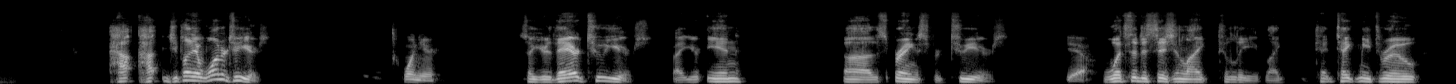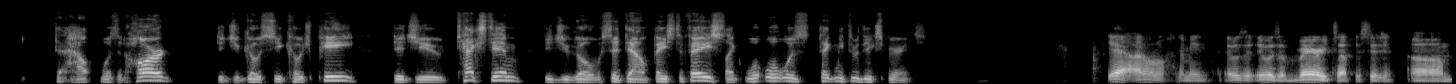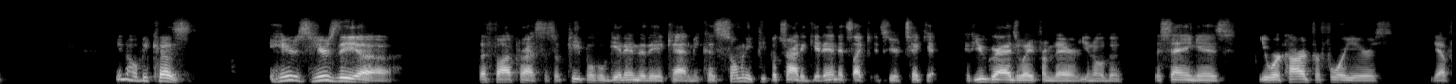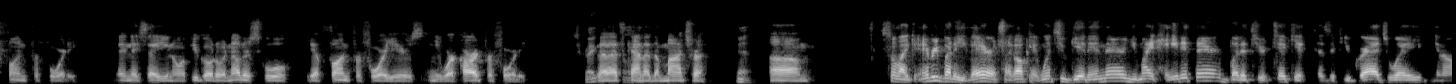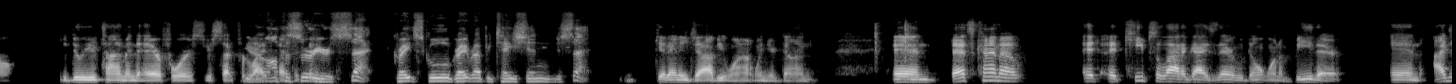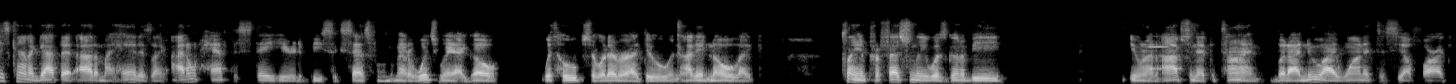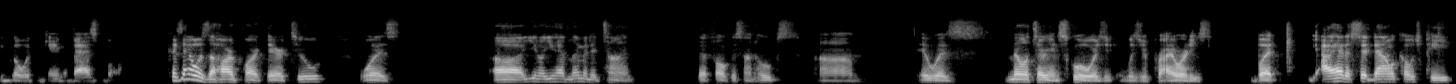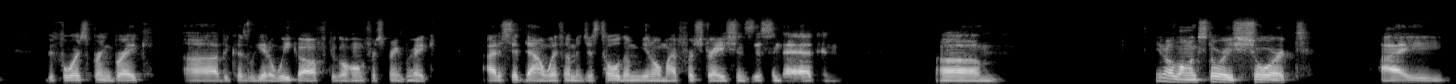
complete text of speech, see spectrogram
How, how did you play there one or two years? One year. So you're there two years, right? You're in uh, the Springs for two years. Yeah. What's the decision like to leave? Like, t- take me through. To how was it hard? Did you go see Coach P? Did you text him? Did you go sit down face to face? Like, what what was? Take me through the experience. Yeah, I don't know. I mean, it was a, it was a very tough decision. Um, you know, because here's here's the uh the thought process of people who get into the academy because so many people try to get in it's like it's your ticket. If you graduate from there you know the the saying is you work hard for four years you have fun for 40 and they say you know if you go to another school you have fun for four years and you work hard for 40 that's great. Now, that's kind of the mantra. Yeah. Um so like everybody there it's like okay once you get in there you might hate it there but it's your ticket because if you graduate you know you do your time in the Air Force, you're set for you're life. An officer, you're set. Great school, great reputation, you're set. Get any job you want when you're done. And that's kind of it it keeps a lot of guys there who don't want to be there. And I just kind of got that out of my head is like I don't have to stay here to be successful no matter which way I go with hoops or whatever I do. And I didn't know like playing professionally was going to be you know an option at the time, but I knew I wanted to see how far I could go with the game of basketball because that was the hard part there too was uh you know you had limited time to focus on hoops. Um it was military and school was was your priorities. But i had to sit down with coach p before spring break uh because we get a week off to go home for spring break. I had to sit down with him and just told him you know my frustrations this and that and um you know long story short i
